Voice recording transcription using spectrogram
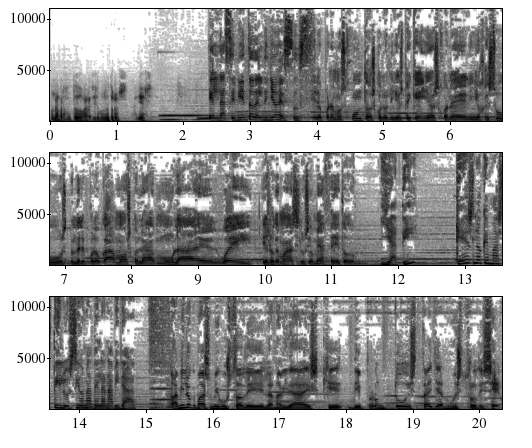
Un abrazo a todos, gracias a vosotros. Adiós. El nacimiento del niño Jesús. Y lo ponemos juntos con los niños pequeños, con el niño Jesús, donde le colocamos, con la mula, el buey, y es lo que más ilusión me hace de todo. ¿Y a ti? ¿Qué es lo que más te ilusiona de la Navidad? A mí lo que más me gusta de la Navidad es que de pronto estalla nuestro deseo.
